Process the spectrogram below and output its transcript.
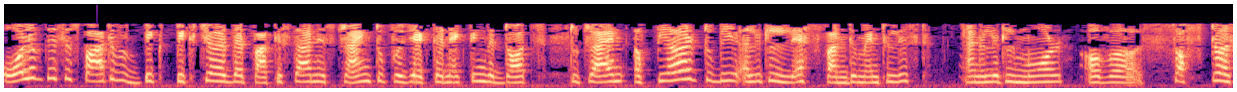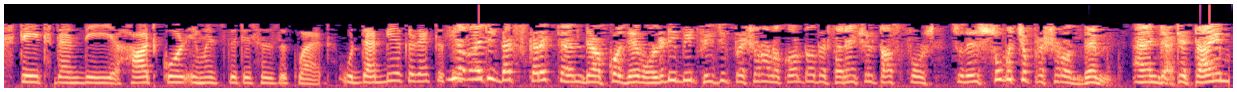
all of this is part of a big picture that Pakistan is trying to project, connecting the dots to try and appear to be a little less fundamentalist and a little more of a softer state than the hardcore image that it has acquired. Would that be a correct assessment? Yeah, I think that's correct. And uh, of course, they have already been facing pressure on account of the financial task force. So there is so much of pressure on them. And at a time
